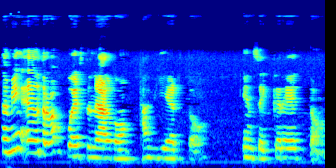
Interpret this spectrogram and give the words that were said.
También, también en el trabajo puedes tener algo abierto, en secreto,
